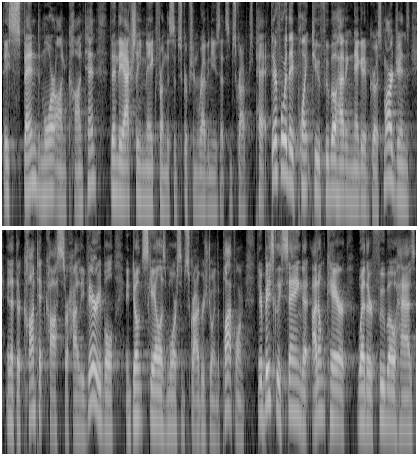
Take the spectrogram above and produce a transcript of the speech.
They spend more on content than they actually make from the subscription revenues that subscribers pay. Therefore, they point to Fubo having negative gross margins and that their content costs are highly variable and don't scale as more subscribers join the platform. They're basically saying that I don't care whether Fubo has has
